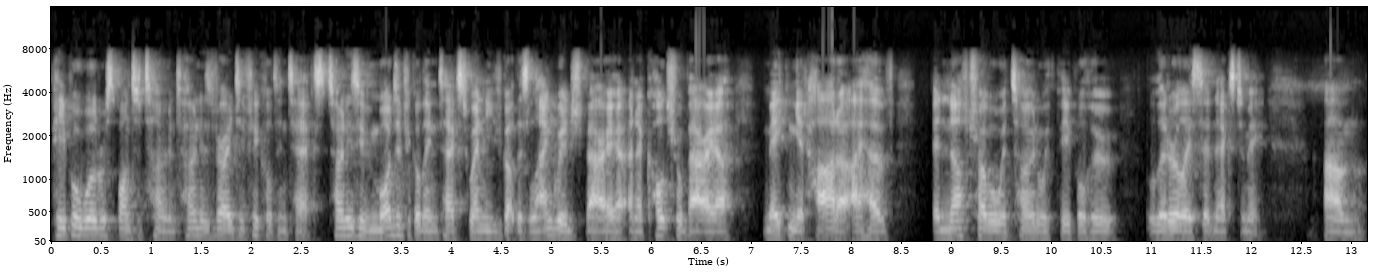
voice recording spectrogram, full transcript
people will respond to tone. Tone is very difficult in text. Tone is even more difficult in text when you've got this language barrier and a cultural barrier making it harder. I have enough trouble with tone with people who literally sit next to me. Um,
